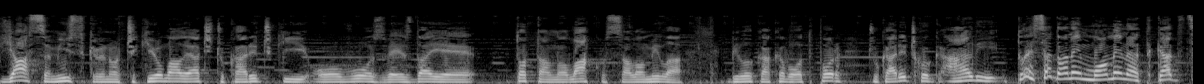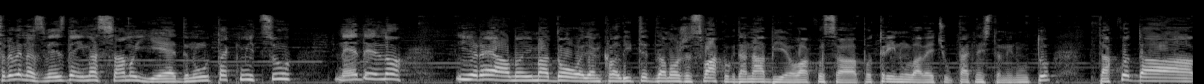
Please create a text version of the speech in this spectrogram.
Ja sam iskreno očekivao malo jači Čukarički, ovo Zvezda je totalno lako salomila bilo kakav otpor Čukaričkog, ali to je sad onaj moment kad Crvena zvezda ima samo jednu utakmicu nedeljno i realno ima dovoljan kvalitet da može svakog da nabije ovako sa po 3-0 već u 15. minutu. Tako da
